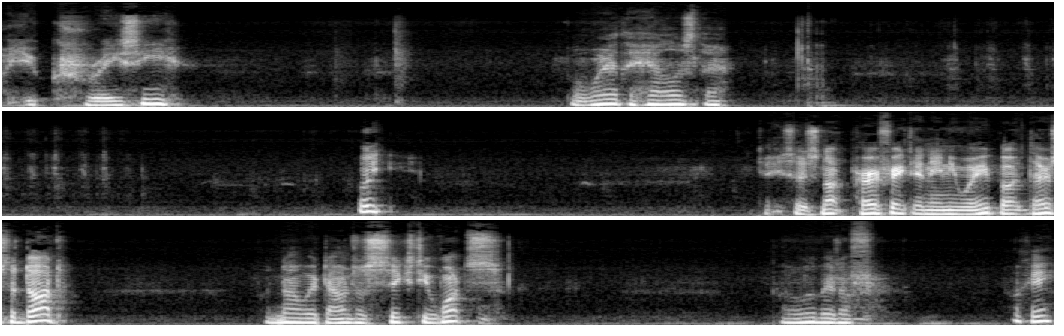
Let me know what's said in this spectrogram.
Are you crazy? But where the hell is the... Wait. Okay, so it's not perfect in any way, but there's a dot. But now we're down to 60 watts. Got a little bit of... Okay.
